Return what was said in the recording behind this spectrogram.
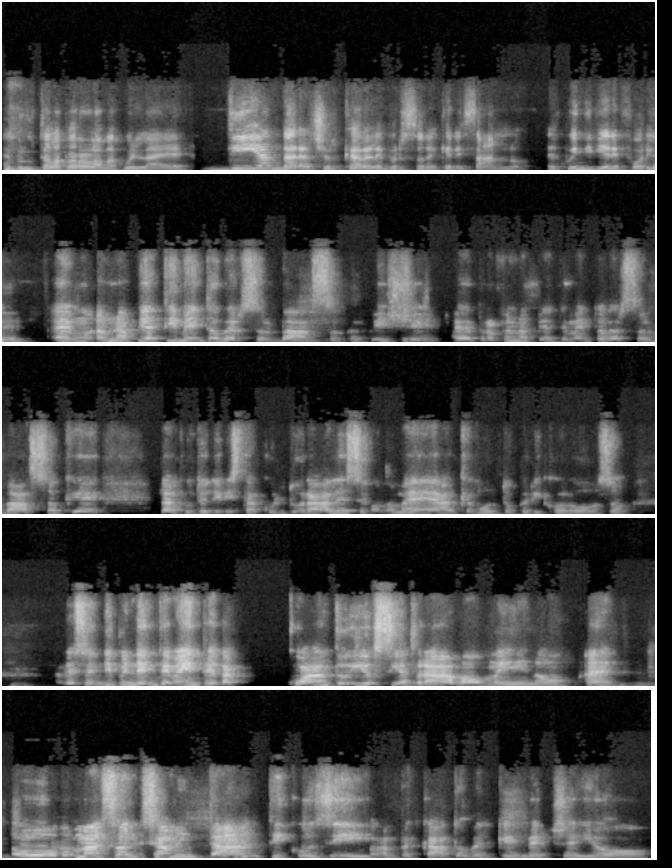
è brutta la parola, ma quella è, di andare a cercare le persone che ne sanno e quindi viene fuori sì. È un appiattimento verso il basso, capisci? Sì. È proprio un appiattimento verso il basso che dal punto di vista culturale secondo me è anche molto pericoloso. Mm. Adesso indipendentemente da quanto io sia brava o meno, eh? Mm, o, ma son, siamo in tanti così, è un peccato perché invece io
